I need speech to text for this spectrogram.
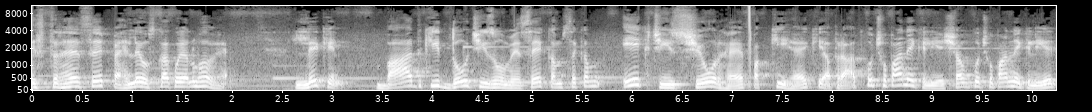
इस तरह से पहले उसका कोई अनुभव है। लेकिन बाद की दो चीज़ों में से कम से कम एक चीज़ श्योर है, पक्की है कि अपराध को छुपाने के लिए, शव को छुपाने के लिए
